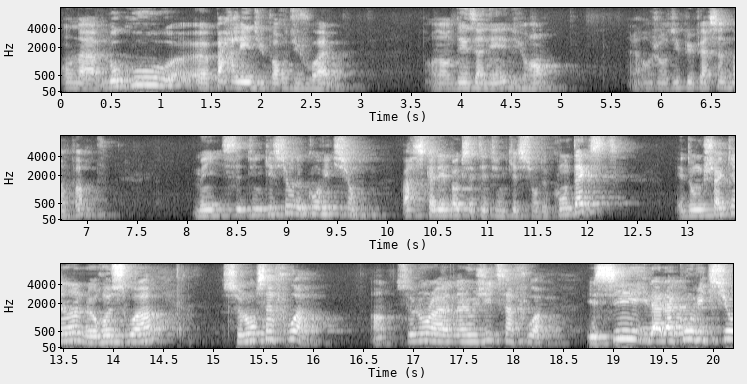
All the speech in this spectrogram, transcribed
on a beaucoup euh, parlé du port du voile pendant des années durant. Alors aujourd'hui, plus personne n'en. Mais c'est une question de conviction. Parce qu'à l'époque, c'était une question de contexte. Et donc chacun le reçoit selon sa foi, hein, selon l'analogie de sa foi. Et s'il a la conviction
